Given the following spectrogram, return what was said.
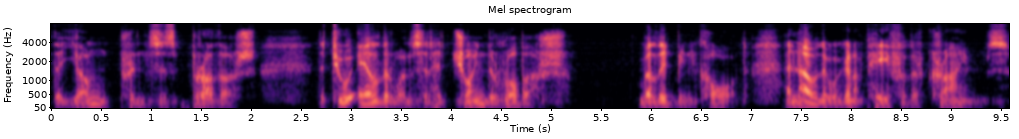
the young prince's brothers, the two elder ones that had joined the robbers. Well, they'd been caught, and now they were going to pay for their crimes.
